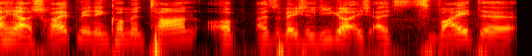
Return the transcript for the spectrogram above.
Ach ja, schreibt mir in den Kommentaren, ob, also welche Liga ich als zweite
